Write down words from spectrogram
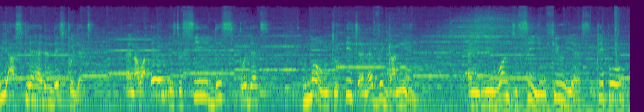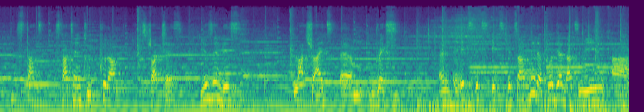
we are spearheading this project. And our aim is to see this project known to each and every Ghanaian. And we want to see in few years people start starting to put up structures using these laterite um, bricks and it's it's it's it's has been a project that we are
